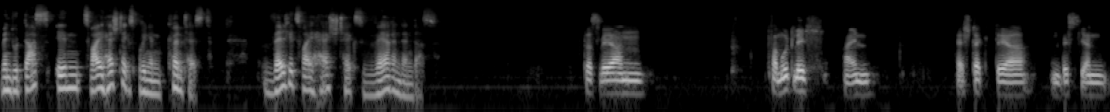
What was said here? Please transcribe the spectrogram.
wenn du das in zwei Hashtags bringen könntest, welche zwei Hashtags wären denn das? Das wären vermutlich ein Hashtag, der ein bisschen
